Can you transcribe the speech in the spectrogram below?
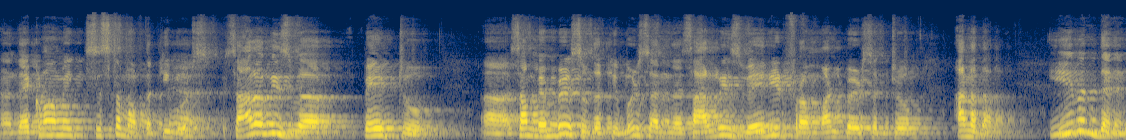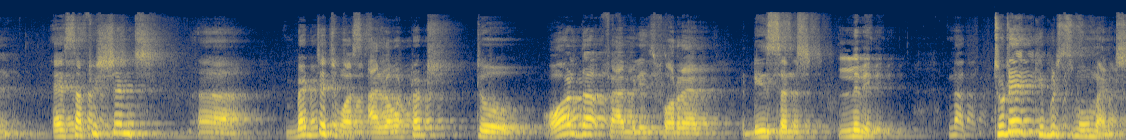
uh, the economic system of the kibbutz. Salaries were paid to uh, some members of the kibbutz, and the salaries varied from one person to another. Even then, a sufficient uh, budget was allotted to all the families for a decent living. Now, today, kibbutz movement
